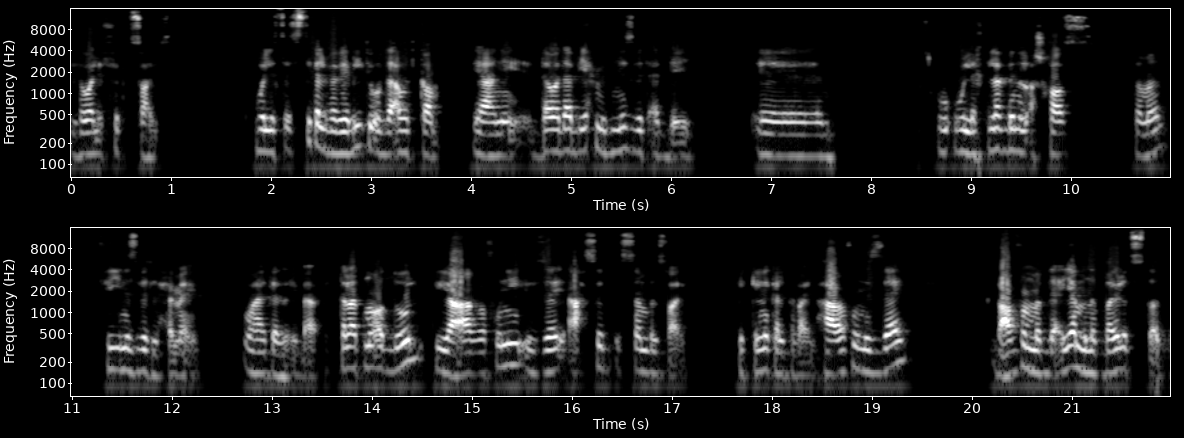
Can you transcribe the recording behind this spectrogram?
اللي هو ال effect size وال statistical variability of the outcome. يعني الدواء ده بيحمي بنسبة قد و- والاختلاف بين الأشخاص. تمام؟ في نسبة الحماية. وهكذا. يبقى الثلاث نقط دول بيعرفوني إزاي أحسب ال sample size. في ال clinical trial هعرفهم إزاي؟ بعرفهم مبدئيا من ال pilot study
